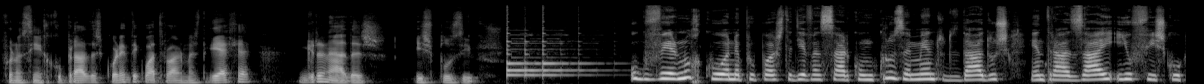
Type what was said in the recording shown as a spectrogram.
Foram assim recuperadas 44 armas de guerra, granadas e explosivos. O governo recuou na proposta de avançar com um cruzamento de dados entre a ASAI e o Fisco,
